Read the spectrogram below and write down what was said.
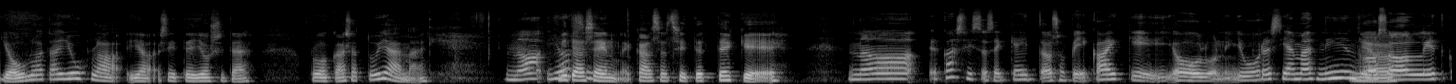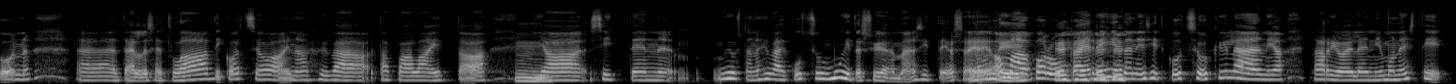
joulua tai juhlaa ja sitten jos sitä ruokaa sattuu jäämäänkin? No, jos... Mitä sen kanssa sitten tekee? No se keitto sopii kaikki joulun juuresjämät, niin Joo. rosollit kuin ää, tällaiset laatikot. Se on aina hyvä tapa laittaa. Mm. Ja sitten minusta on hyvä kutsua muita syömään. Sitten jos ei no niin. omaa porukkaa ei riitä, niin sitten kutsuu kylään ja tarjoilee. Niin monesti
